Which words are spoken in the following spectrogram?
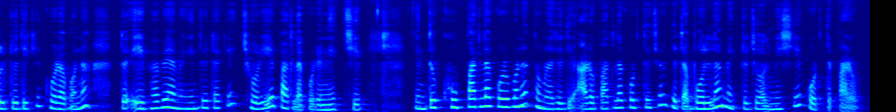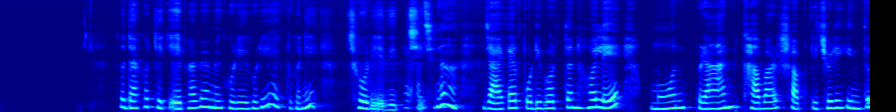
উল্টো দিকে ঘোরাবো না। তো এইভাবে আমি কিন্তু এটাকে ছড়িয়ে পাতলা করে নিচ্ছি। কিন্তু খুব পাতলা করব না, তোমরা যদি আরও পাতলা করতে চাও, যেটা বললাম, একটু জল মিশিয়ে করতে পারো। তো দেখো ঠিক এইভাবে আমি ঘুরিয়ে ঘুরিয়ে একটুখানি ছড়িয়ে দিচ্ছি। না, জায়গার পরিবর্তন হলে মন, প্রাণ, খাবার সব কিছুরই কিন্তু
